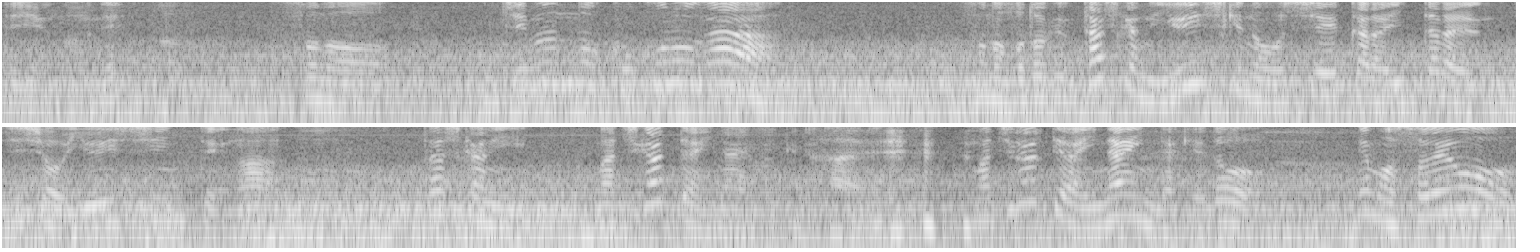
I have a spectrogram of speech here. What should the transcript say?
ていうのはねいその自分の心がその仏確かに由意識の教えから言ったら自称由意心っていうのは確かに間違ってはいないわけですよね、間違ってはいないんだけどでもそれを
